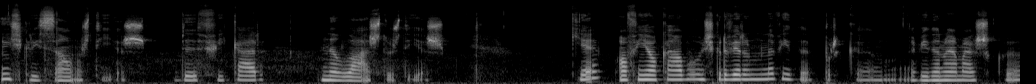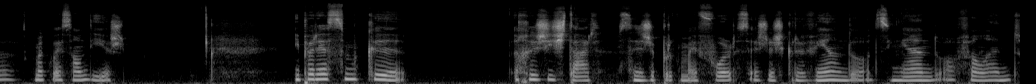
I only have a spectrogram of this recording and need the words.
inscrição nos dias, de ficar na laje dos dias. Que é, ao fim e ao cabo, inscrever-me na vida, porque a vida não é mais que uma coleção de dias. E parece-me que registar, seja por como é for, seja escrevendo, ou desenhando, ou falando,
